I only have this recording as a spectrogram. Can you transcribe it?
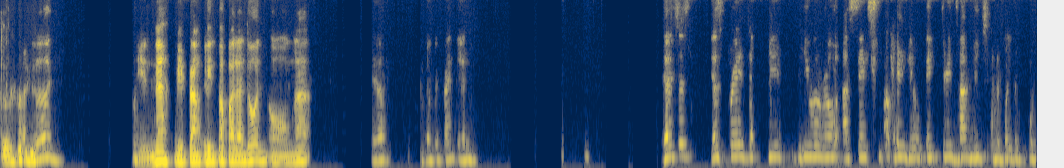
Good. Good. Yun na, may Franklin pa pala doon. Oo nga. Yeah. At Franklin. Just, just, just pray that he, he will roll a six. Okay, he will take three damage and avoid the push.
